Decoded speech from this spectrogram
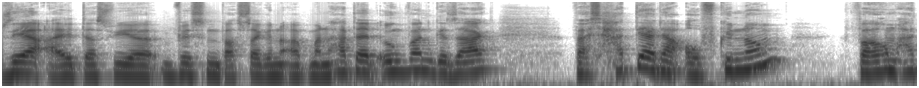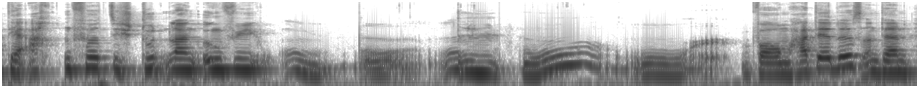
sehr alt, dass wir wissen, was da genau. Man hat halt irgendwann gesagt, was hat der da aufgenommen? Warum hat der 48 Stunden lang irgendwie. Warum hat er das? Und dann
